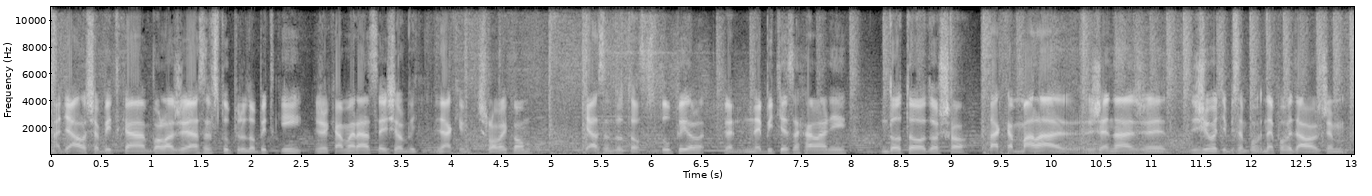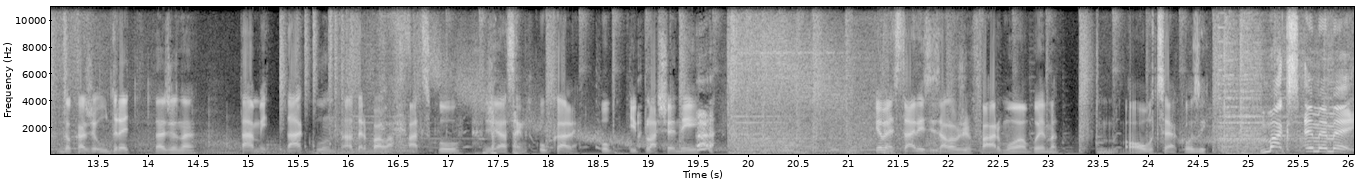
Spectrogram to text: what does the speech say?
A ďalšia bitka bola, že ja som vstúpil do bitky, že kamarát sa išiel byť nejakým človekom. Ja som do toho vstúpil, že nebyte sa chalani. Do toho došlo taká malá žena, že v živote by som po- nepovedal, že dokáže udreť tá žena. Tá mi takú nadrbala facku, že ja som kúkal, kúk, vyplašený. Keď budem starý, si založím farmu a budem mať mm, ovce a kozy. Max MMA.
